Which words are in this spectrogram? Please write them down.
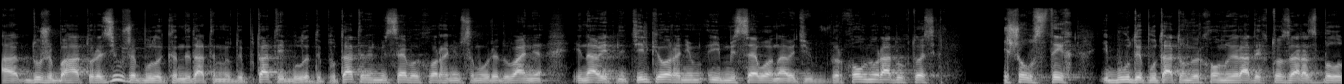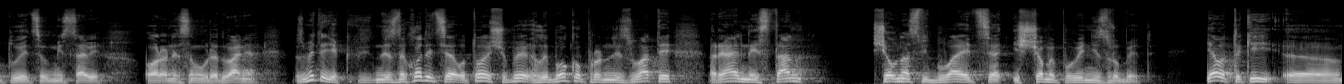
а дуже багато разів вже були кандидатами в депутати і були депутатами місцевих органів самоврядування, і навіть не тільки органів і місцевого, а навіть і в Верховну Раду хтось ішов з тих і був депутатом Верховної Ради, хто зараз балотується в місцеві органи самоврядування. Розумієте, як не знаходиться ото, щоб глибоко проаналізувати реальний стан, що в нас відбувається і що ми повинні зробити. Я от такий е,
